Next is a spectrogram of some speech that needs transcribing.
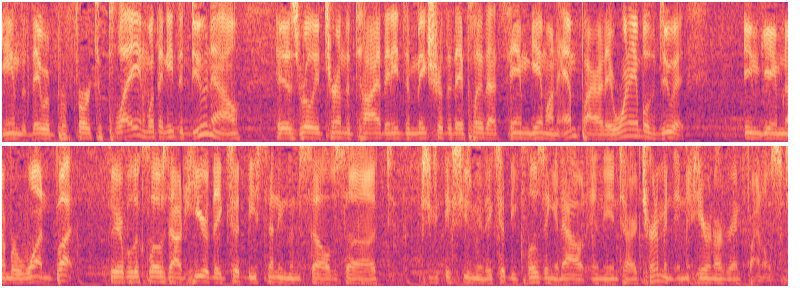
game that they would prefer to play. And what they need to do now is really turn the tide. They need to make sure that they play that same game on Empire. They weren't able to do it in game number one, but if they're able to close out here, they could be sending themselves, uh, to, excuse me, they could be closing it out in the entire tournament in, here in our grand finals.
